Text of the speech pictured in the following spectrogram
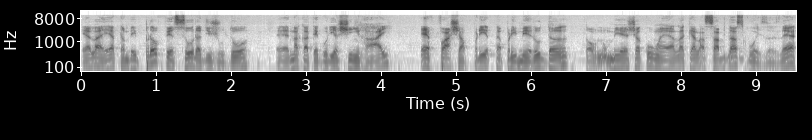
ela é também professora de judô é, na categoria Shinrai é faixa preta, primeiro Dan, então não mexa com ela que ela sabe das coisas, né?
